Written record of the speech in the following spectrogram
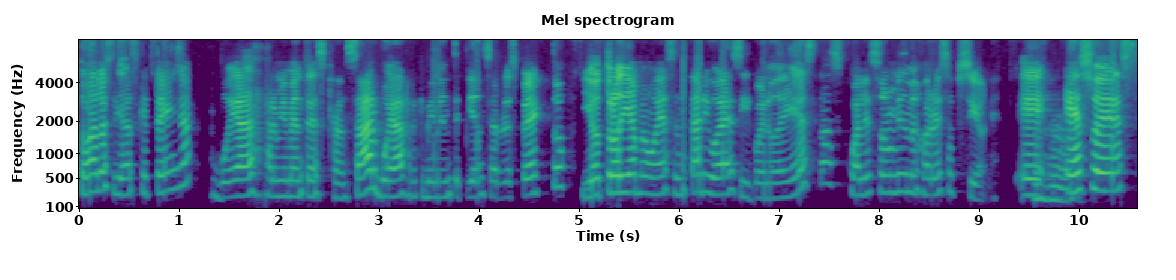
todas las ideas que tenga, voy a dejar mi mente descansar, voy a dejar que mi mente piense al respecto y otro día me voy a sentar y voy a decir, bueno, de estas, ¿cuáles son mis mejores opciones? Eh, eso es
